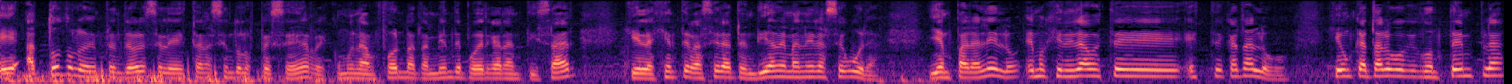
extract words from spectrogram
Eh, a todos los emprendedores se les están haciendo los PCR como una forma también de poder garantizar que la gente va a ser atendida de manera segura. Y en paralelo hemos generado este, este catálogo, que es un catálogo que contempla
